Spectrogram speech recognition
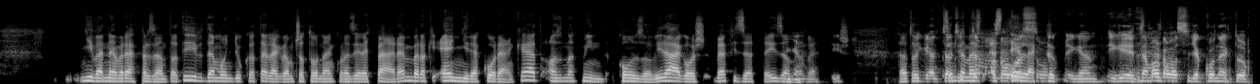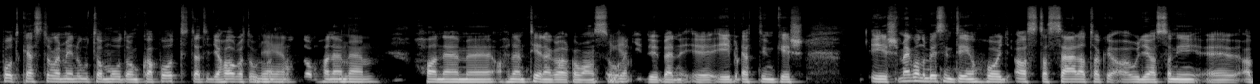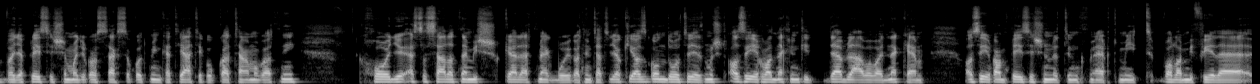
nyilván nem reprezentatív, de mondjuk a Telegram csatornánkon azért egy pár ember, aki ennyire korán kelt, aznak mind konzol világos, befizette, izannak lett is. Tehát, hogy igen, szerintem tehát ez, ez tényleg szó, tök... Igen, igen nem arra az, hogy a Connector podcast valamilyen úton módon kapott, tehát ugye a hallgatóknak igen. mondom, hanem, nem. Hanem, hanem tényleg arra van szó, igen. hogy időben ébredtünk, és és megmondom őszintén, hogy azt a szállat, ugye a Sony vagy a PlayStation Magyarország szokott minket játékokkal támogatni, hogy ezt a szállat nem is kellett megbolygatni. Tehát, hogy aki azt gondolt, hogy ez most azért van nekünk itt debláva, vagy nekem azért van PlayStation 5 mert mit valamiféle,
